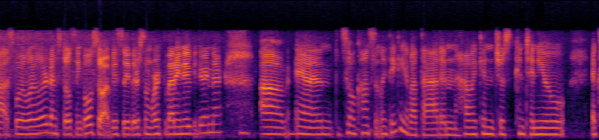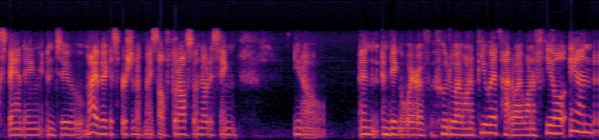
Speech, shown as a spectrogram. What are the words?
uh, spoiler alert, I'm still single, so obviously there's some work that I need to be doing there. Um and so constantly thinking about that and how I can just continue expanding into my biggest version of myself, but also noticing, you know, and, and being aware of who do I want to be with, how do I want to feel, and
